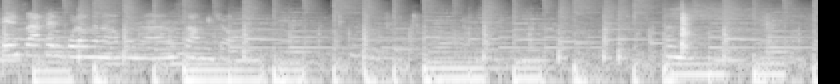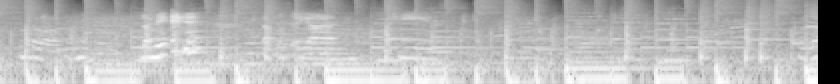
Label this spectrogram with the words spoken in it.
Ayun sa akin, kulang na lang ako ng samjong. Ano? Ang sarap. Ano? Lami. Tapos ayan, cheese. Wala,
